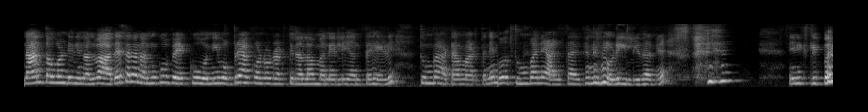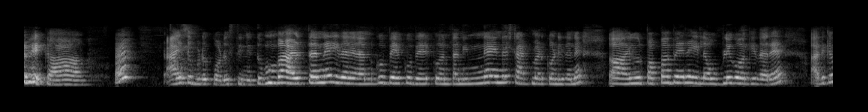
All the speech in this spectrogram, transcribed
ನಾನು ತಗೊಂಡಿದ್ದೀನಲ್ವಾ, ಅದೇ ಥರ ನನಗೂ ಬೇಕು. ನೀವೊಬ್ಬರೇ ಹಾಕೊಂಡು ಓಡಾಡ್ತೀರಲ್ಲ ಮನೇಲಿ ಅಂತ ಹೇಳಿ ತುಂಬ ಹಠ ಮಾಡ್ತಾನೆ. ತುಂಬಾ ಅಳ್ತಾ ಇದ್ದಾನೆ ನೋಡಿ, ಇಲ್ಲಿದ್ದಾನೆ. ನಿನಗೆ ಸ್ಲಿಪ್ಪರ್ ಬೇಕಾ? ಆಯ್ತು ಬಿಡು ಕೊಡಿಸ್ತೀನಿ. ತುಂಬ ಅಳ್ತಾನೆ ಇದ್ದಾನೆ ನನಗೂ ಬೇಕು ಬೇಕು ಅಂತ ನಿನ್ನೆಯಿಂದ ಸ್ಟಾರ್ಟ್ ಮಾಡ್ಕೊಂಡಿದ್ದಾನೆ. ಇವ್ರ ಪಪ್ಪ ಬೇರೆ ಇಲ್ಲ ಹುಬ್ಳಿಗೆ ಹೋಗಿದ್ದಾರೆ ಅದಕ್ಕೆ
